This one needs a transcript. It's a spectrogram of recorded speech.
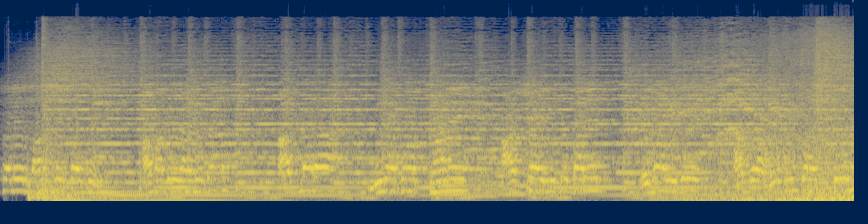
মানুষের কাছে আমাদের আবেদন। আপনারা নিরাপদ স্থানে আশ্রয় নিতে পারেন এবং এতে আমরা হরিপার স্কুল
